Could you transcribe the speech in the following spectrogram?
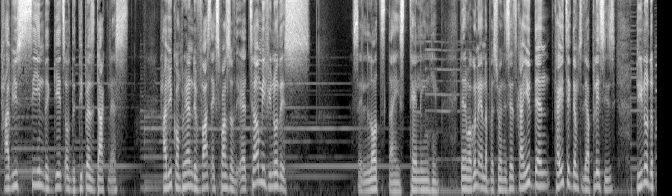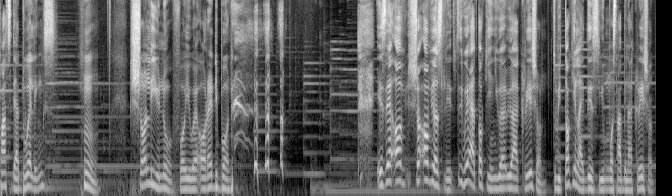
Have you seen the gates of the deepest darkness? Have you comprehended the vast expanse of the earth? Tell me if you know this. It's a lot that he's telling him. Then we're going to end up verse 20. He says, Can you then can you take them to their places? Do you know the paths of their dwellings? Hmm. Surely you know, for you were already born. He said, obviously, we are talking, you are, you are creation. To be talking like this, you must have been a creation.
